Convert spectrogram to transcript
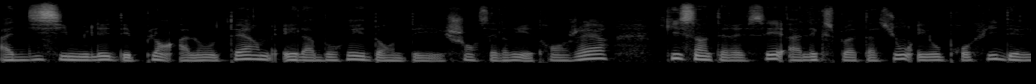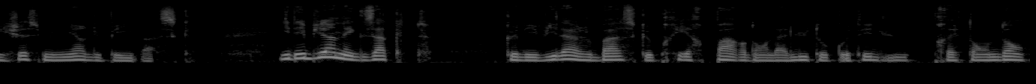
à dissimuler des plans à long terme élaborés dans des chancelleries étrangères qui s'intéressaient à l'exploitation et au profit des richesses minières du Pays basque. Il est bien exact que les villages basques prirent part dans la lutte aux côtés du prétendant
